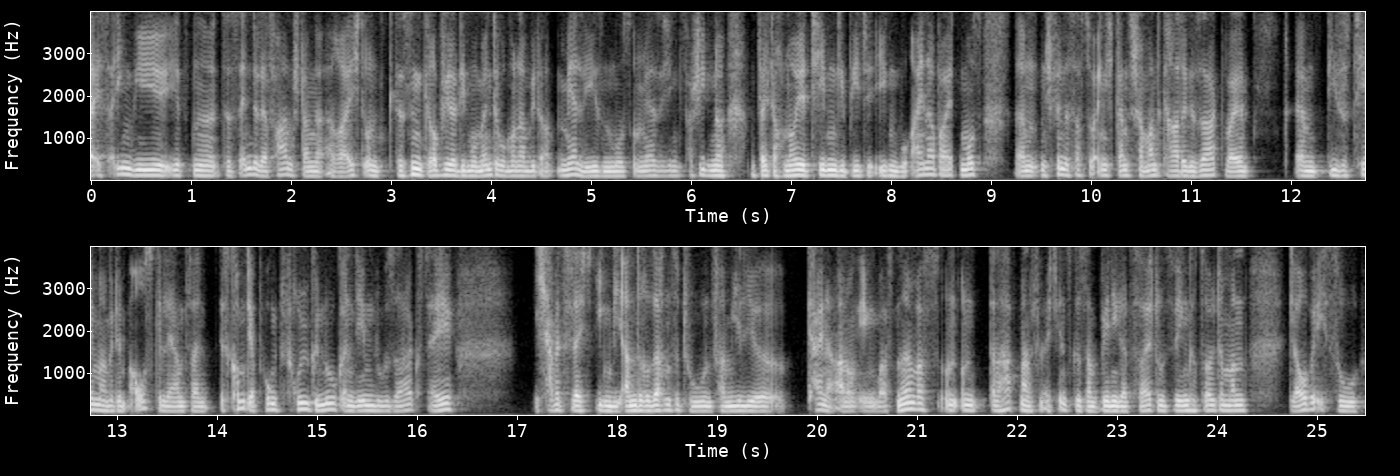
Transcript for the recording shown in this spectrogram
da ist irgendwie jetzt eine, das Ende der Fahnenstange erreicht und das sind, glaube ich, wieder die Momente, wo man dann wieder mehr lesen muss und mehr sich in verschiedene und vielleicht auch neue Themengebiete irgendwo einarbeiten muss. Ähm, und ich finde, das hast du eigentlich ganz charmant gerade gesagt, weil ähm, dieses Thema mit dem Ausgelerntsein, es kommt der Punkt früh genug, an dem du sagst, hey, ich habe jetzt vielleicht irgendwie andere Sachen zu tun, Familie, keine Ahnung, irgendwas, ne? Was, und, und dann hat man vielleicht insgesamt weniger Zeit und deswegen sollte man, glaube ich, so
